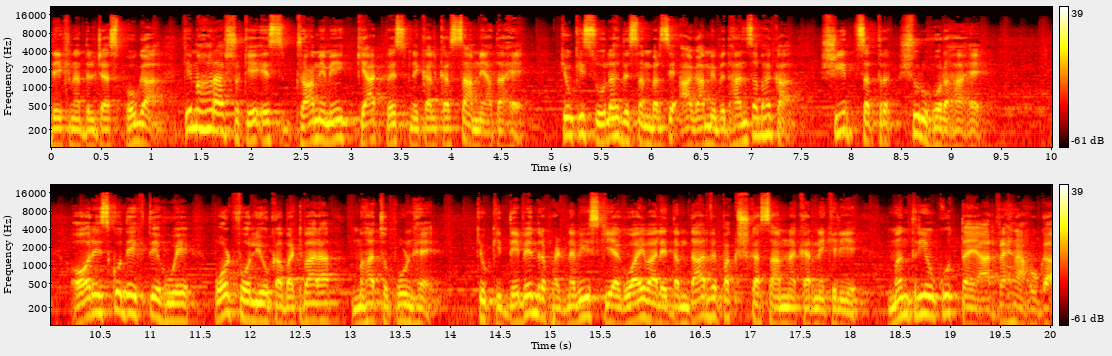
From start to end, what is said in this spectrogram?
देखना दिलचस्प होगा कि महाराष्ट्र के इस ड्रामे में क्या ट्विस्ट निकल कर सामने आता है, क्योंकि 16 दिसंबर से आगामी विधानसभा का शीत सत्र शुरू हो रहा है। और इसको देखते हुए पोर्टफोलियो का बंटवारा महत्वपूर्ण है, क्योंकि देवेंद्र फडणवीस की अगुवाई वाले दमदार विपक्ष का सामना करने के लिए मंत्रियों को तैयार रहना होगा।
